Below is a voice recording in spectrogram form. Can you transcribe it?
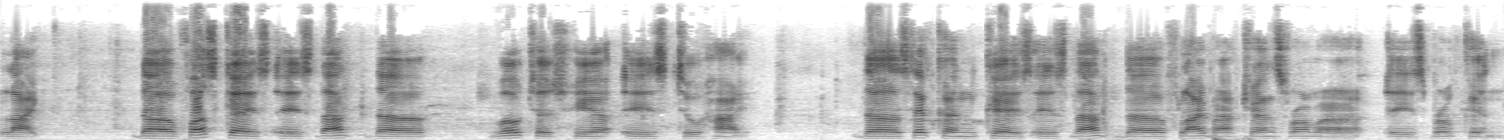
Like the first case is that the voltage here is too high. The second case is that the flyback transformer is broken.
